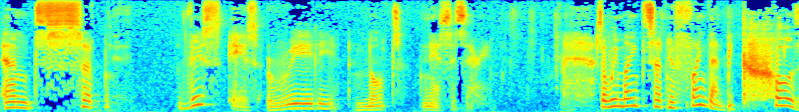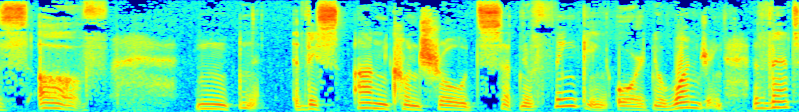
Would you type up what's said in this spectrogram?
And so this is really not necessary. So we might certainly find that because of mm, this uncontrolled certain thinking or no wondering that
